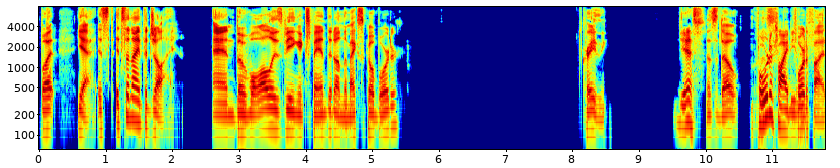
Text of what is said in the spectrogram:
But yeah, it's it's the 9th of July. And the wall is being expanded on the Mexico border. Crazy. yes, That's dope. Fortified. Even. Fortified.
